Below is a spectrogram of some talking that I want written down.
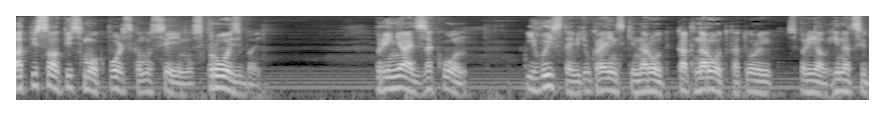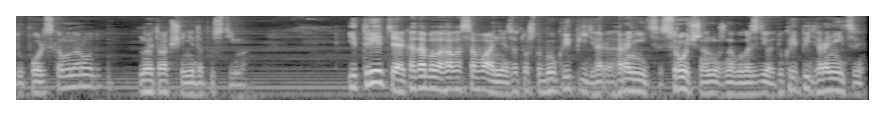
Подписал письмо к польскому сейму с просьбой принять закон и выставить украинский народ как народ, который сприял геноциду польскому народу. Но это вообще недопустимо. И третье, когда было голосование за то, чтобы укрепить гра- границы, срочно нужно было сделать, укрепить границы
